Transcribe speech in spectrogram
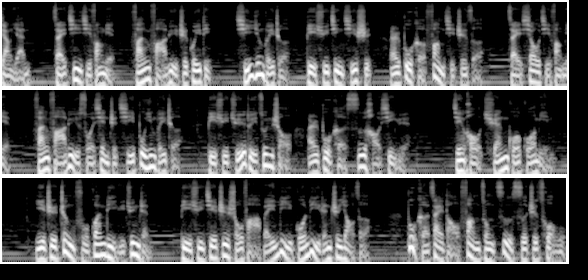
蒋言，在积极方面，凡法律之规定，其应为者，必须尽其事而不可放弃职责；在消极方面，凡法律所限制其不应为者，必须绝对遵守而不可丝毫信越。今后全国国民。以致政府官吏与军人，必须皆知守法为立国利人之要则，不可再蹈放纵自私之错误，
